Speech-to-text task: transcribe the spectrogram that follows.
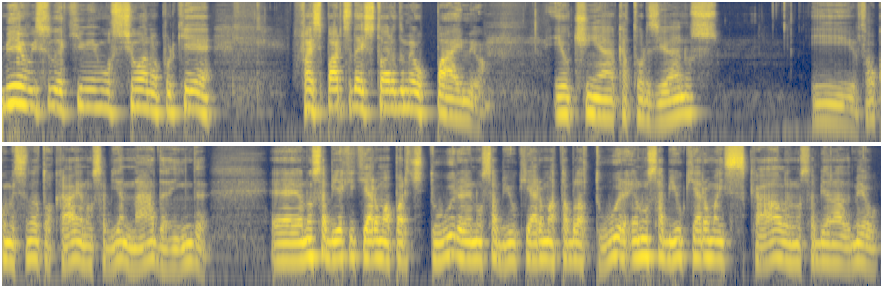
Meu, isso daqui me emociona porque faz parte da história do meu pai, meu. Eu tinha 14 anos e estava começando a tocar, eu não sabia nada ainda. É, eu não sabia o que, que era uma partitura, eu não sabia o que era uma tablatura, eu não sabia o que era uma escala, eu não sabia nada. Meu,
